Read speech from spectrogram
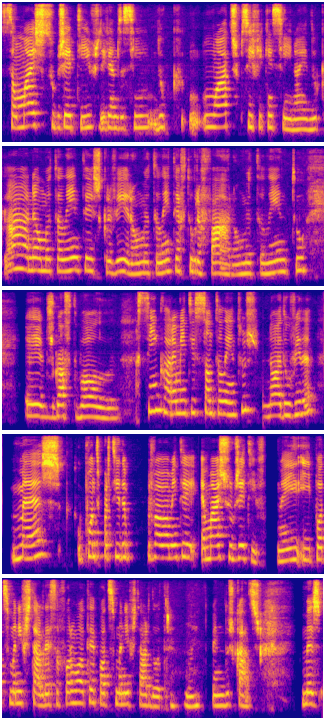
são mais subjetivos, digamos assim, do que um ato específico em si, não é? Do que, ah, não, o meu talento é escrever, ou o meu talento é fotografar, ou o meu talento é jogar futebol. Sim, claramente isso são talentos, não há dúvida, mas o ponto de partida provavelmente é, mais subjetivo é? e, pode-se manifestar dessa forma ou até pode-se manifestar de outra, é? depende dos casos. Mas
